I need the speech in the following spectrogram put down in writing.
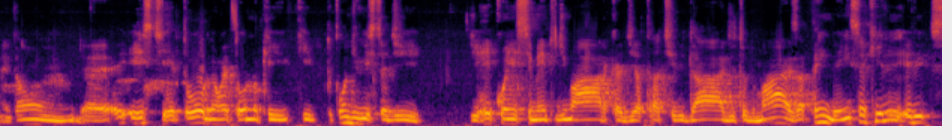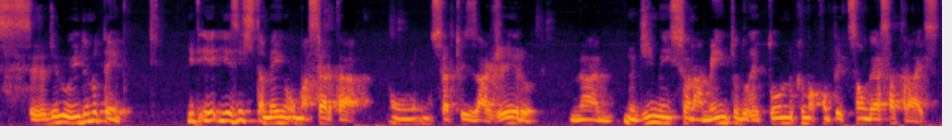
Então, é, este retorno é um retorno que, que, do ponto de vista de de reconhecimento de marca, de atratividade e tudo mais, a tendência é que ele, ele seja diluído no tempo. E, e, existe também uma certa, um, um certo exagero na, no dimensionamento do retorno que uma competição dessa traz.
